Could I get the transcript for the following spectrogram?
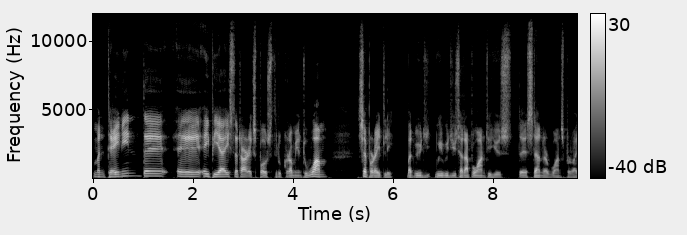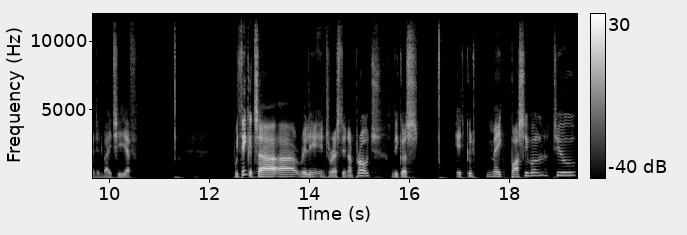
maintaining the uh, APIs that are exposed through Chromium to WAM separately, but we would, we would use Adapt one to use the standard ones provided by CEF. We think it's a, a really interesting approach because it could make possible to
